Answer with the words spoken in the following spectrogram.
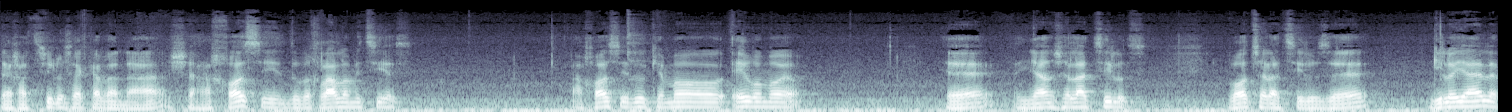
דרך אצילוס הכוונה שהחוסיד הוא בכלל לא מציאס. החוסיד הוא כמו עיר ומויר. אה, עניין של אצילוס. ועוד של אצילוס זה גילוי ההלם.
